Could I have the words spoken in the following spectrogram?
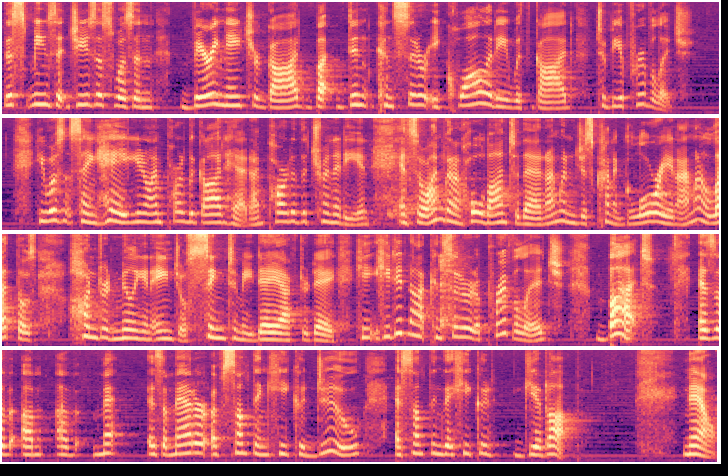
This means that Jesus was in very nature God, but didn't consider equality with God to be a privilege. He wasn't saying, hey, you know, I'm part of the Godhead, I'm part of the Trinity, and, and so I'm going to hold on to that, and I'm going to just kind of glory, and I'm going to let those hundred million angels sing to me day after day. He, he did not consider it a privilege, but as a, a, a as a matter of something he could do, as something that he could give up. Now,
